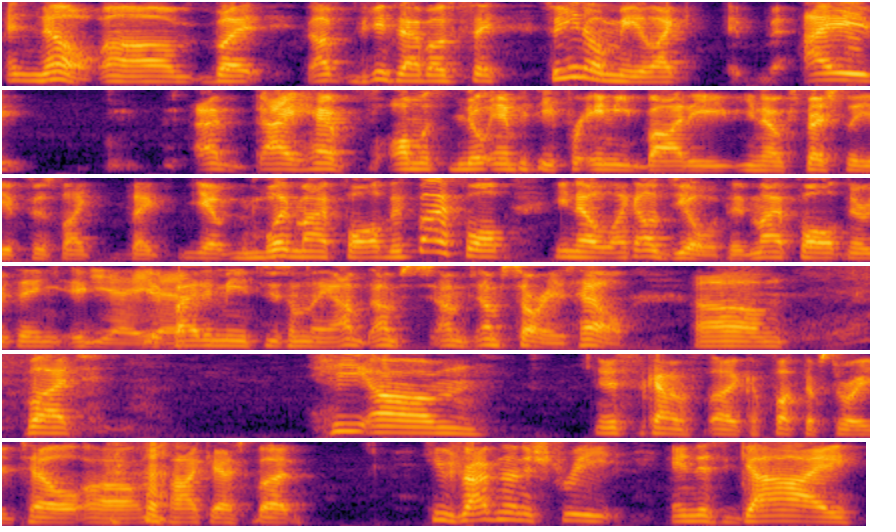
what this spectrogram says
and no, um, but uh, to get to that, I was gonna say, so you know me, like I, I, I have almost no empathy for anybody, you know, especially if it's like, like, you know, what my fault? If my fault, you know, like I'll deal with it. My fault and everything. If- Yeah, If yeah. I didn't mean to do something, I'm, I'm, I'm, I'm sorry as hell. Um, but he, um, this is kind of like a fucked up story to tell uh, on the podcast, but he was driving down the street and this guy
